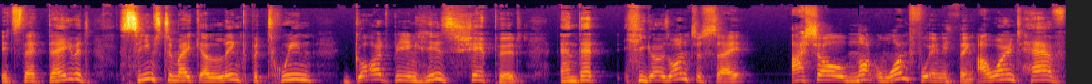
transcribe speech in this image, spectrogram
It's that David seems to make a link between God being his shepherd and that he goes on to say, I shall not want for anything. I won't have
